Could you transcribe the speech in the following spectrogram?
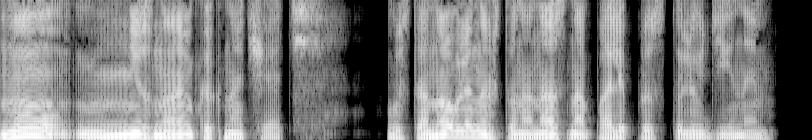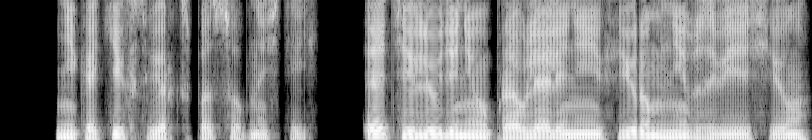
«Ну, не знаю, как начать. Установлено, что на нас напали простолюдины. Никаких сверхспособностей. Эти люди не управляли ни эфиром, ни взвесью.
